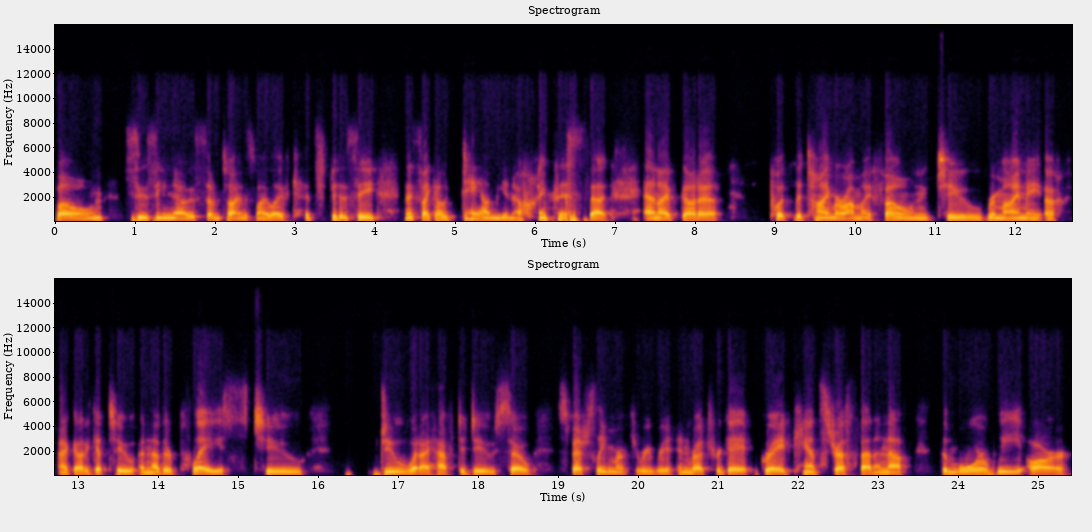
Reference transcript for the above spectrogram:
phone. Susie knows sometimes my life gets busy and it's like, oh, damn, you know, I missed that. And I've got to put the timer on my phone to remind me, oh, I got to get to another place to do what I have to do. So, especially Mercury in retrograde, can't stress that enough. The more we are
